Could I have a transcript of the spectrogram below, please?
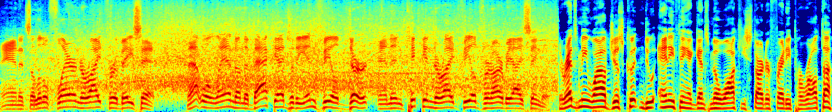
And it's a little flare into right for a base hit. That will land on the back edge of the infield dirt and then kick into right field for an RBI single. The Reds, meanwhile, just couldn't do anything against Milwaukee starter Freddie Peralta.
